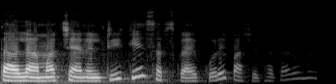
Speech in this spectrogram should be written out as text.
তাহলে আমার চ্যানেলটিকে সাবস্ক্রাইব করে পাশে থাকার অনুরোধ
